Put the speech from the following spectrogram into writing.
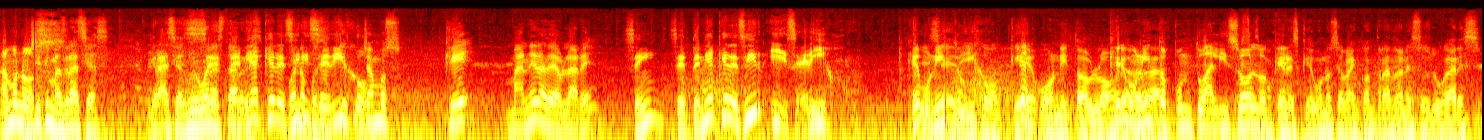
Vámonos. Muchísimas gracias. Gracias, muy buenas Se tardes. tenía que decir bueno, y pues se aquí dijo. Escuchamos qué manera de hablar, ¿eh? ¿sí? Se tenía que decir y se dijo. Qué Y bonito. Se dijo, qué bonito habló. Qué bonito verdad. puntualizó Esas lo mujeres que... que uno se va encontrando en esos lugares.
